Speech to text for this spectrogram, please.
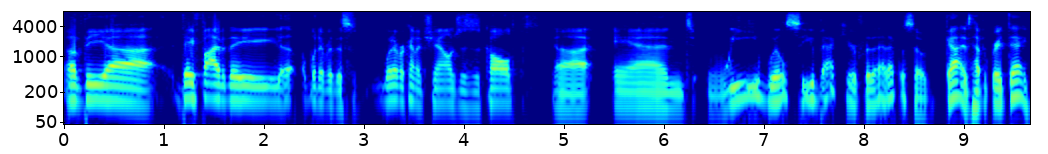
of the uh, day five of the uh, whatever this whatever kind of challenge this is called, uh, and we will see you back here for that episode, guys. Have a great day.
